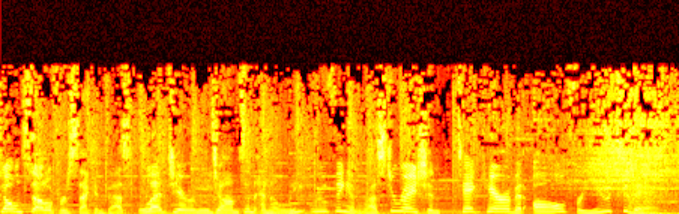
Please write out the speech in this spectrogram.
Don't settle for second best. Let Jeremy Johnson and Elite Roofing and Restoration take care of it all for you today.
